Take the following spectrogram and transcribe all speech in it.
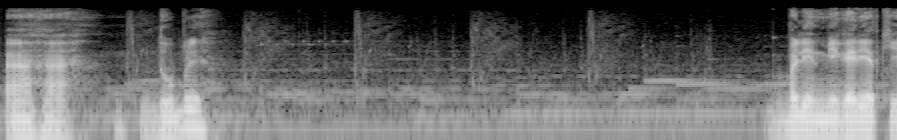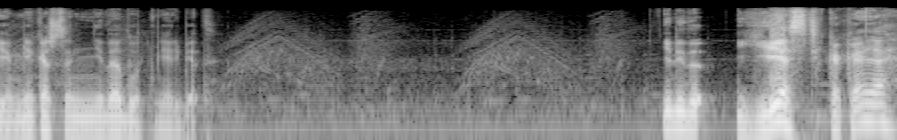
Ага, дубль. Блин, мега редкие Мне кажется, не дадут мне, ребят Или да... Есть! Какая?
